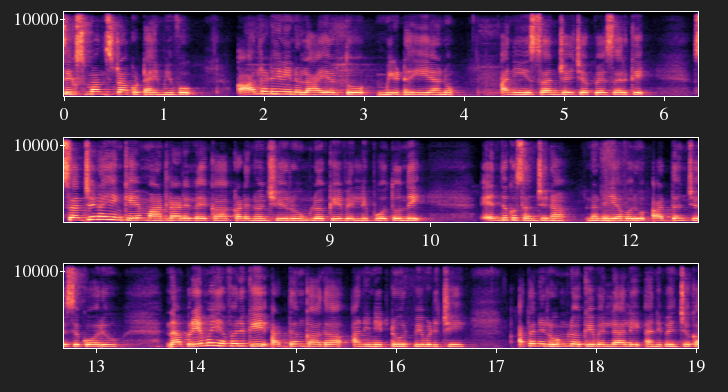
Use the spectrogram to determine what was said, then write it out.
సిక్స్ మంత్స్ నాకు టైం ఇవ్వు. ఆల్రెడీ నేను లాయర్తో మీట్ అయ్యాను అని సంజయ్ చెప్పేసరికి సంజన ఇంకేం మాట్లాడలేక అక్కడ నుంచి రూమ్లోకి వెళ్ళిపోతుంది. ఎందుకు సంజన? నన్ను ఎవరు అర్థం చేసుకోరు? నా ప్రేమ ఎవరికి అర్థం కాదా? అని నిట్టూర్పి విడిచి అతని రూమ్లోకి వెళ్ళాలి అనిపించక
